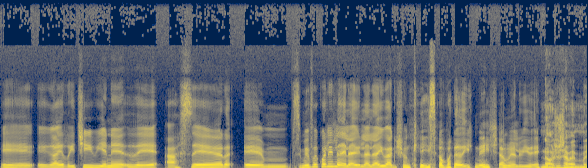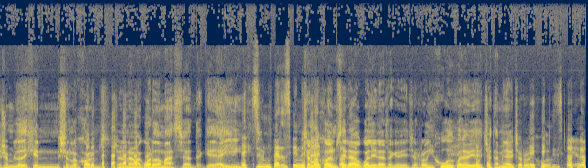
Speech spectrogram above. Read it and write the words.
eh, eh, Guy Ritchie viene de hacer em, se me fue cuál es la de la, la live action que hizo para Disney ya me olvidé. No, yo ya me, yo me lo dejé en Sherlock Holmes. Yo no me acuerdo más. Ya quedé ahí. Es un mercenario. ¿Sherlock Holmes era o cuál era la que había hecho? ¿Robin Hood? ¿Cuál había hecho? ¿También había hecho Robin Hood? Hizo, no,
